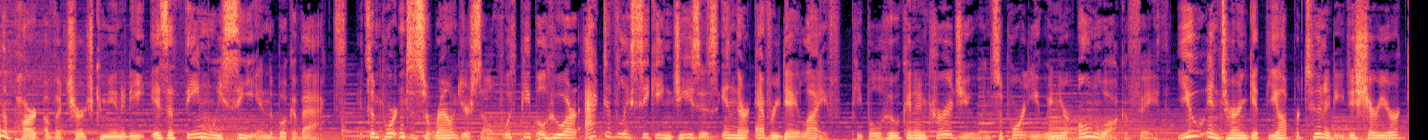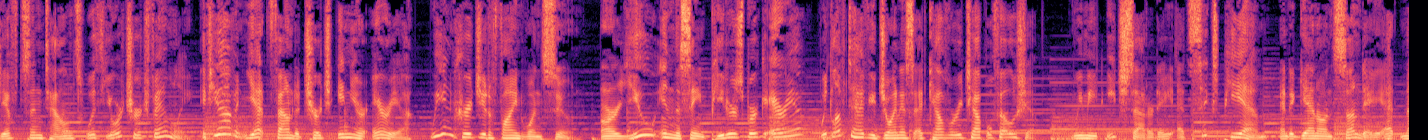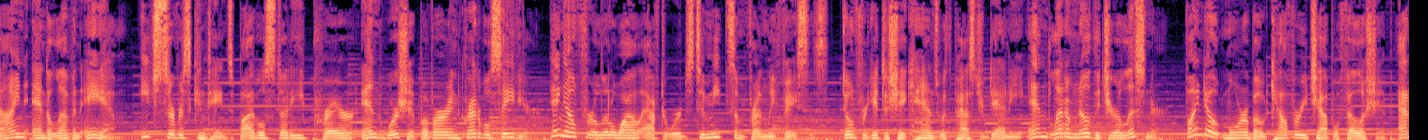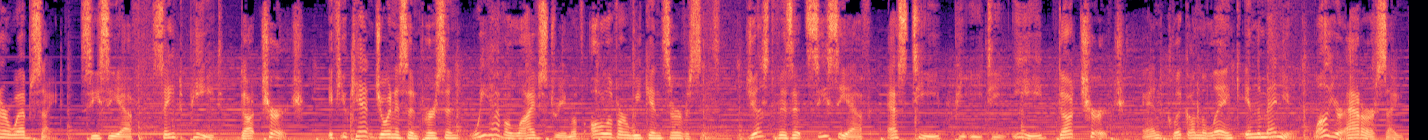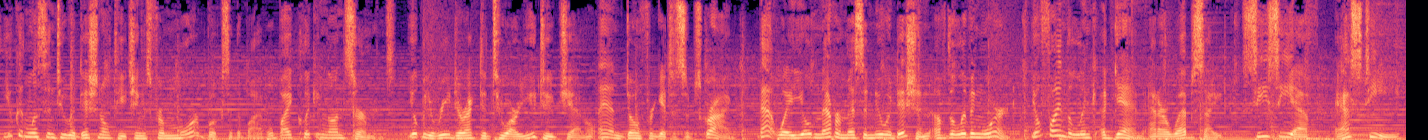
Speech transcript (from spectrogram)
Being a part of a church community is a theme we see in the book of Acts. It's important to surround yourself with people who are actively seeking Jesus in their everyday life, people who can encourage you and support you in your own walk of faith. You, in turn, get the opportunity to share your gifts and talents with your church family. If you haven't yet found a church in your area, we encourage you to find one soon. Are you in the St. Petersburg area? We'd love to have you join us at Calvary Chapel Fellowship. We meet each Saturday at 6 p.m. and again on Sunday at 9 and 11 a.m. Each service contains Bible study, prayer, and worship of our incredible Savior. Hang out for a little while afterwards to meet some friendly faces. Don't forget to shake hands with Pastor Danny and let him know that you're a listener. Find out more about Calvary Chapel Fellowship at our website, ccfstpete.church. If you can't join us in person, we have a live stream of all of our weekend services. Just visit ccfstpete.church and click on the link in the menu. While you're at our site, you can listen to additional teachings from more books of the Bible by clicking on sermons. You'll be redirected to our YouTube channel and don't forget to subscribe. That way you'll never miss a new edition of the Living Word. You'll find the link again at our website, ccfstpete.church.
